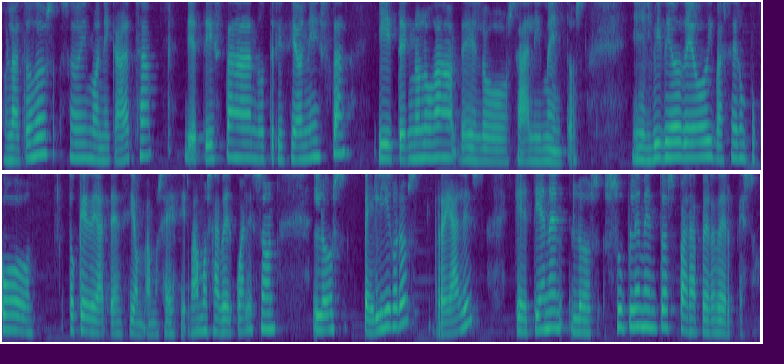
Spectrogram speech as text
Hola a todos, soy Mónica Hacha, dietista, nutricionista y tecnóloga de los alimentos. El vídeo de hoy va a ser un poco toque de atención, vamos a decir. Vamos a ver cuáles son los peligros reales que tienen los suplementos para perder peso.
